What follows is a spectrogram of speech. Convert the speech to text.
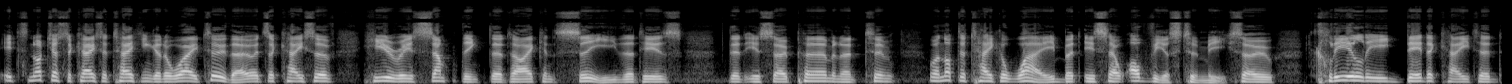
It's not just a case of taking it away, too, though. It's a case of here is something that I can see that is that is so permanent to well, not to take away, but is so obvious to me, so clearly dedicated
